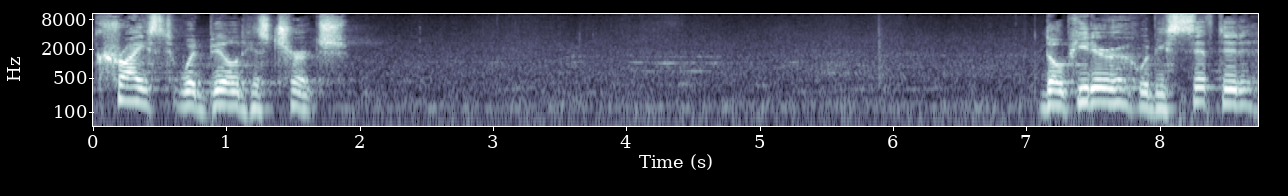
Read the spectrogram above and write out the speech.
Christ would build his church. Though Peter would be sifted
